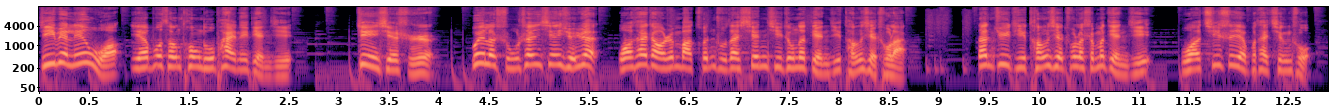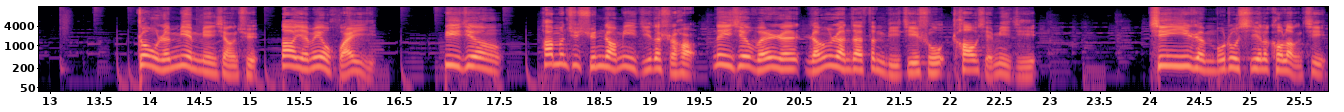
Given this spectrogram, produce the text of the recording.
即便连我也不曾通读派内典籍。近些时日，为了蜀山仙学院，我才找人把存储在仙器中的典籍誊写出来。但具体誊写出了什么典籍，我其实也不太清楚。众人面面相觑，倒也没有怀疑。毕竟他们去寻找秘籍的时候，那些文人仍然在奋笔疾书抄写秘籍。新一忍不住吸了口冷气：“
